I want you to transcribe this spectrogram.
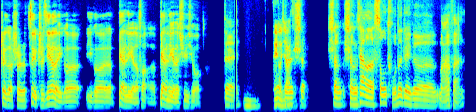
这个是最直接的一个一个便利的方便利的需求。对，嗯，很有价值，省省省下了搜图的这个麻烦，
